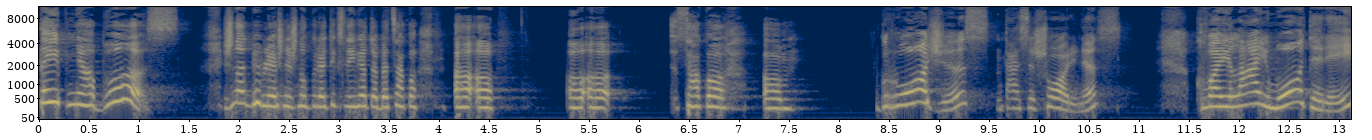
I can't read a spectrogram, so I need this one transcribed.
Taip nebus. Žinot, Biblijoje, aš nežinau, kurio tiksliai vietoje, bet sako, a, a, a, a, sako, a, grožis, tas išorinis, kvailai moteriai,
